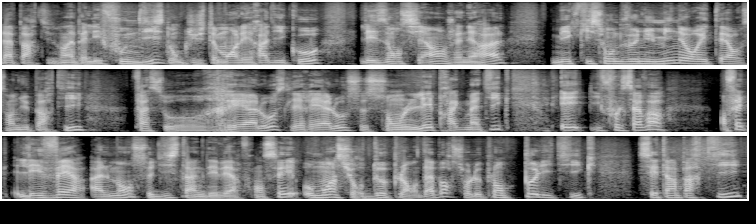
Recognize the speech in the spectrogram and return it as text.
La partie qu'on appelle les Fundis, donc justement les radicaux, les anciens en général, mais qui sont devenus minoritaires au sein du parti face aux Realos. Les Realos, ce sont les pragmatiques. Et il faut le savoir, en fait, les Verts allemands se distinguent des Verts français au moins sur deux plans. D'abord, sur le plan politique, c'est un parti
